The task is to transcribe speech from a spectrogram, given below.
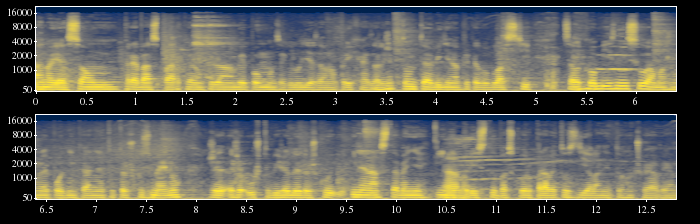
áno, ja som pre vás partnerom, ktorý vám vie pomôcť, ak ľudia za mnou prichádzali. Že v tomto ja vidím napríklad v oblasti celkového biznisu a možno aj podnikania tú trošku zmenu, že, že už to vyžaduje trošku iné nastavenie, iný áno. prístup a skôr práve to zdieľanie toho, čo ja viem.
